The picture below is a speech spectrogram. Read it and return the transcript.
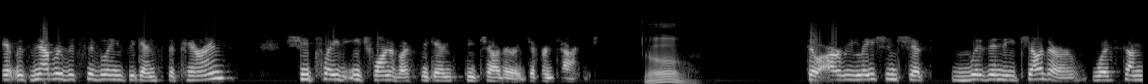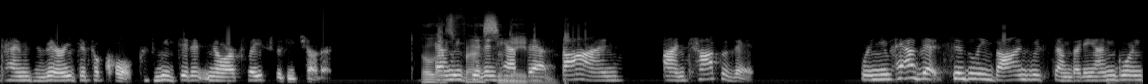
it was never the siblings against the parents. She played each one of us against each other at different times. Oh. So our relationship within each other was sometimes very difficult because we didn't know our place with each other. Oh, and we didn't have that bond on top of it. When you have that sibling bond with somebody, I'm going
